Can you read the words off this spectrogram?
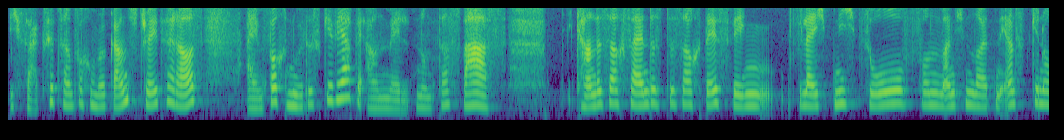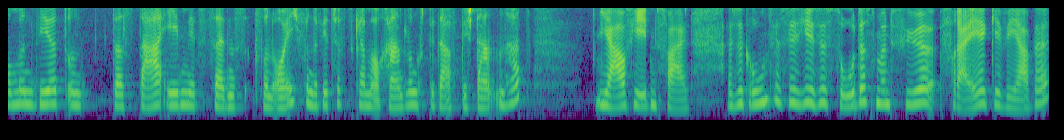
ich sage es jetzt einfach mal ganz straight heraus, einfach nur das Gewerbe anmelden und das war's. Kann es auch sein, dass das auch deswegen vielleicht nicht so von manchen Leuten ernst genommen wird und dass da eben jetzt seitens von euch, von der Wirtschaftskammer auch Handlungsbedarf bestanden hat? Ja, auf jeden Fall. Also grundsätzlich ist es so, dass man für freie Gewerbe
